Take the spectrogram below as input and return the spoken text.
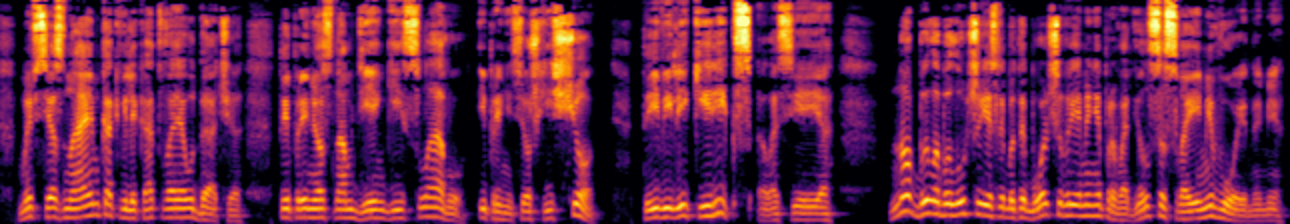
— «мы все знаем, как велика твоя удача. Ты принес нам деньги и славу, и принесешь еще. Ты великий Рикс, Алосея. Но было бы лучше, если бы ты больше времени проводил со своими воинами.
